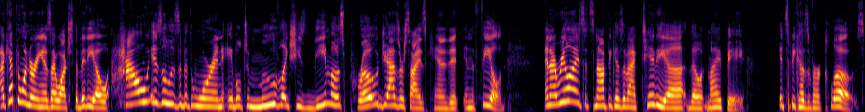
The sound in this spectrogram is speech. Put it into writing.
I kept wondering as I watched the video how is Elizabeth Warren able to move like she's the most pro jazzercise candidate in the field? And I realized it's not because of Activia, though it might be. It's because of her clothes.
